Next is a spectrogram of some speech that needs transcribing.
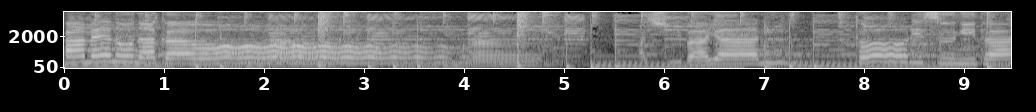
雨の中を足早に通り過ぎた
